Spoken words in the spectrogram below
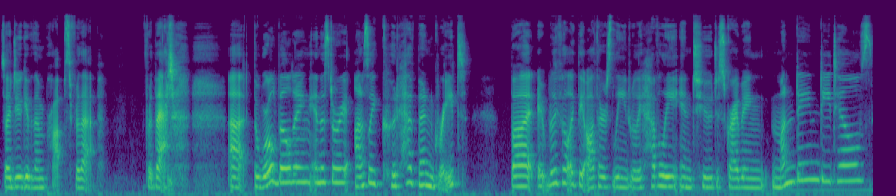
so I do give them props for that. For that. Uh, the world building in the story honestly could have been great, but it really felt like the authors leaned really heavily into describing mundane details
